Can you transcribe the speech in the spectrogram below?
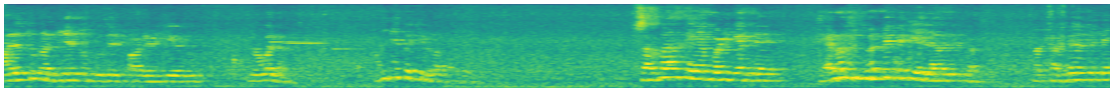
ആലത്തൂർ അഞ്ചെന്ന മുതൽപ്പാട് എഴുതിയ ഒരു നോവലാണ്. അതിനെപ്പറ്റിയുള്ള. സർദാർ കെ എം പണിക്കരുടെ കേരള സിംഹത്തെ പറ്റി എല്ലാവരും പക്ഷെ അദ്ദേഹത്തിന്റെ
